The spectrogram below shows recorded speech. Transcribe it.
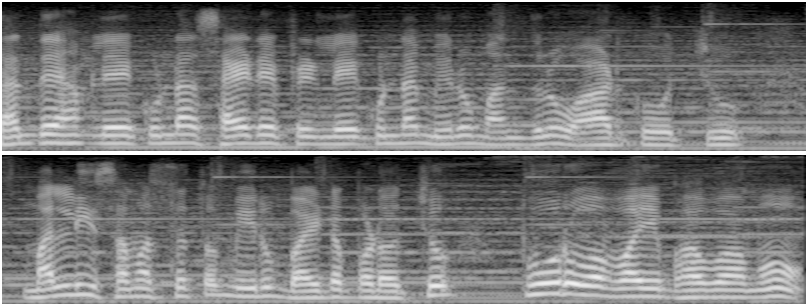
సందేహం లేకుండా సైడ్ ఎఫెక్ట్ లేకుండా మీరు మందులు వాడుకోవచ్చు. మళ్ళీ సమస్యతో మీరు బయటపడవచ్చు. పూర్వ వైభవము.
